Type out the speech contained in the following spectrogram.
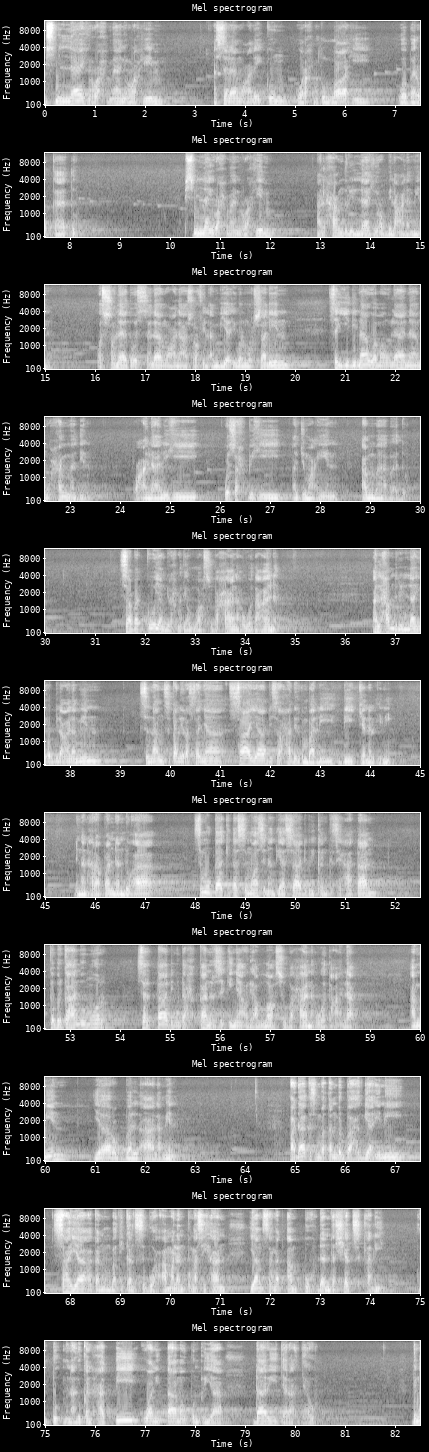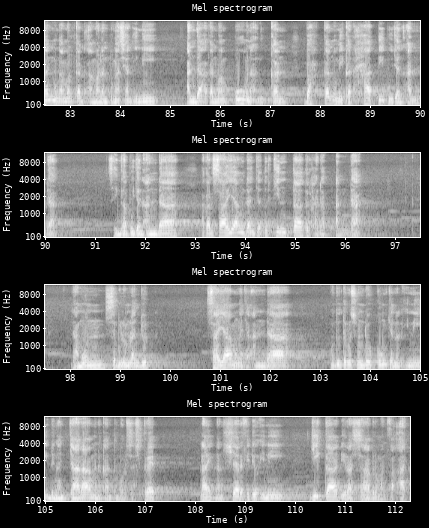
بسم الله الرحمن الرحيم السلام عليكم ورحمة الله وبركاته بسم الله الرحمن الرحيم الحمد لله رب العالمين والصلاة والسلام على أشرف الأنبياء والمرسلين سيدنا ومولانا محمد وعلى آله وصحبه أجمعين أما بعد Sahabatku yang dirahmati Allah subhanahu wa ta'ala. Alhamdulillahi Rabbil Alamin. Senang sekali rasanya saya bisa hadir kembali di channel ini. Dengan harapan dan doa Semoga kita semua senantiasa diberikan kesehatan Keberkahan umur Serta dimudahkan rezekinya oleh Allah subhanahu wa ta'ala. Amin Ya Rabbal Alamin. Pada kesempatan berbahagia ini Saya akan membagikan sebuah amalan pengasihan Yang sangat ampuh dan dahsyat sekali Untuk menaklukkan hati wanita maupun pria Dari jarak jauh. Dengan mengamalkan amalan pengasihan ini Anda akan mampu menaklukkan bahkan memikat hati pujan Anda sehingga pujian Anda akan sayang dan jatuh cinta terhadap Anda. Namun sebelum lanjut, saya mengajak Anda untuk terus mendukung channel ini dengan cara menekan tombol subscribe, like dan share video ini jika dirasa bermanfaat.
